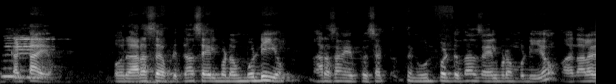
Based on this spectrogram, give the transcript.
கட்டாயம். ஒரு அரசு அப்படித்தான் செயல்பட முடியும். அரசமைப்பு சட்டத்துக்கு உட்பட்டு தான் செயல்பட முடியும். அதனால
